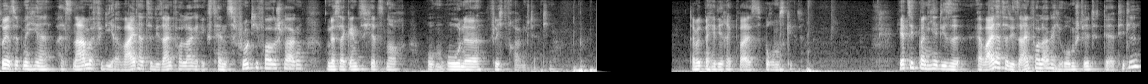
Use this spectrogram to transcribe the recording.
So, jetzt wird mir hier als Name für die erweiterte Designvorlage Extends Fruity vorgeschlagen und das ergänze ich jetzt noch oben ohne Pflichtfragensternchen. Damit man hier direkt weiß, worum es geht. Jetzt sieht man hier diese erweiterte Designvorlage, hier oben steht der Titel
